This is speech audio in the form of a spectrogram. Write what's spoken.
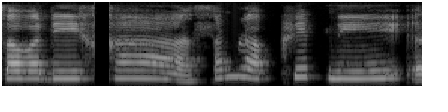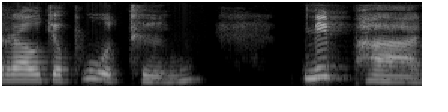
สวัสดีค่ะสำหรับคลิปนี้เราจะพูดถึง นิพพาน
